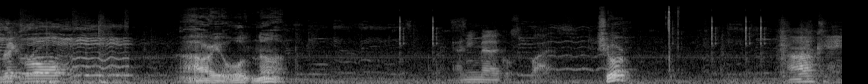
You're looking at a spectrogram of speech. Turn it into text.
Rick roll. How are you holding up? Need medical supplies. Sure. Okay.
